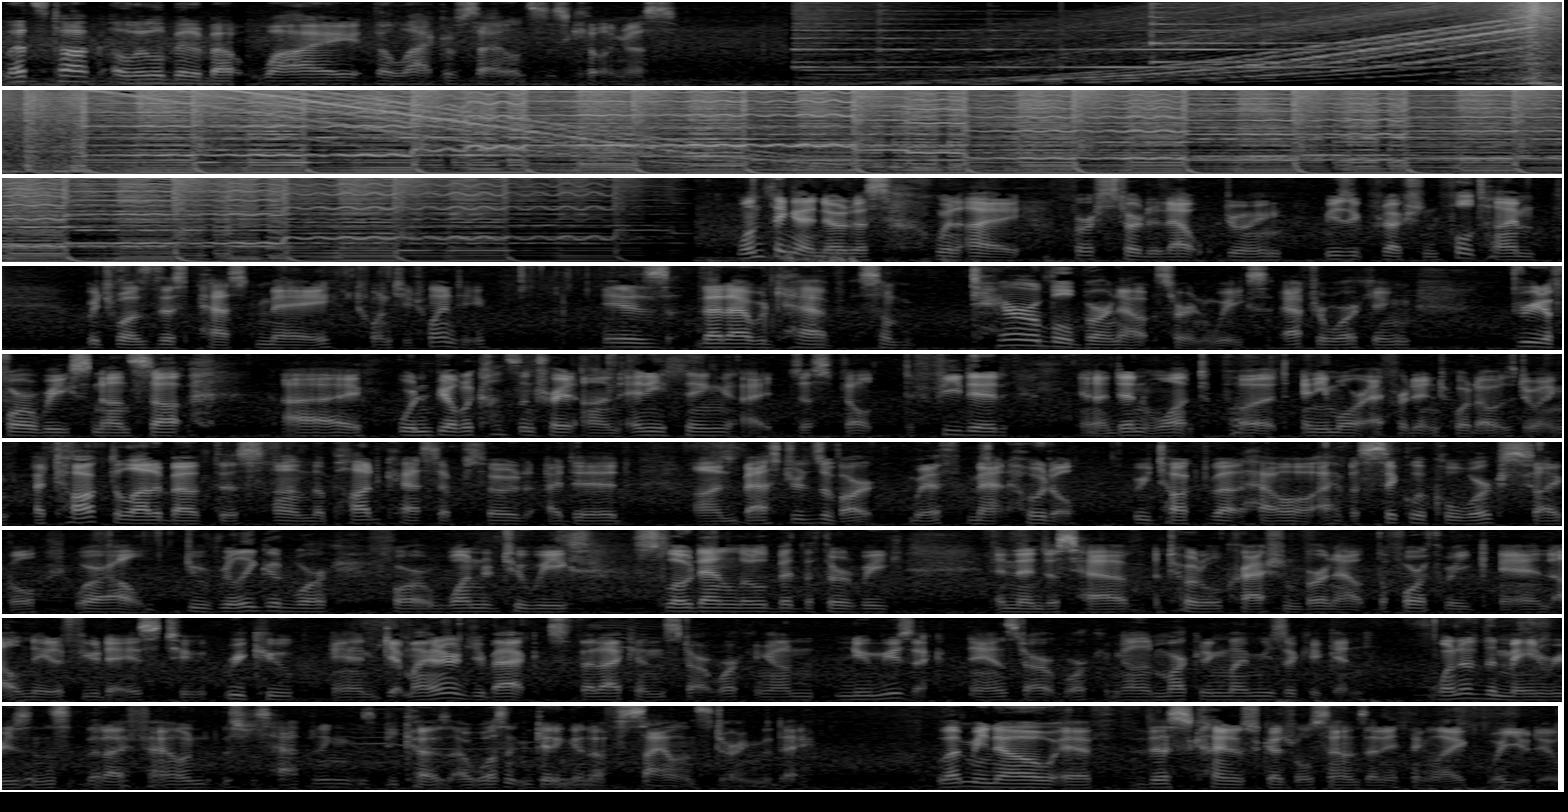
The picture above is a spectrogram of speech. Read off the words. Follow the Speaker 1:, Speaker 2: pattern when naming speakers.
Speaker 1: Let's talk a little bit about why the lack of silence is killing us. One thing I noticed when I first started out doing music production full time, which was this past May 2020, is that I would have some terrible burnout certain weeks after working three to four weeks nonstop. I wouldn't be able to concentrate on anything. I just felt defeated and I didn't want to put any more effort into what I was doing. I talked a lot about this on the podcast episode I did on Bastards of Art with Matt Hodel we talked about how I have a cyclical work cycle where I'll do really good work for one or two weeks, slow down a little bit the third week, and then just have a total crash and burnout the fourth week and I'll need a few days to recoup and get my energy back so that I can start working on new music and start working on marketing my music again. One of the main reasons that I found this was happening is because I wasn't getting enough silence during the day. Let me know if this kind of schedule sounds anything like what you do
